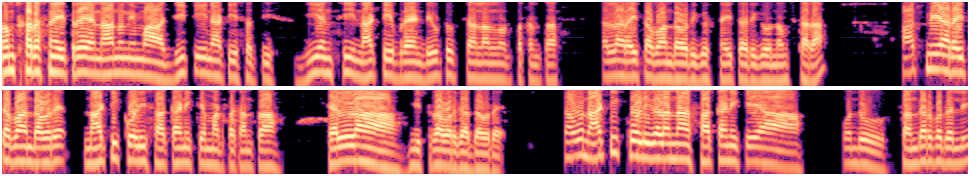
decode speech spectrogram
ನಮಸ್ಕಾರ ಸ್ನೇಹಿತರೆ, ನಾನು ನಿಮ್ಮ ಜಿ ಟಿ ನಾಟಿ ಸತೀಶ್ ಜಿ ಎನ್ ಸಿ ನಾಟಿ ಬ್ರ್ಯಾಂಡ್ ಯೂಟ್ಯೂಬ್ ಚಾನಲ್ ನೋಡ್ತಕ್ಕಂಥ ಎಲ್ಲ ರೈತ ಬಾಂಧವರಿಗೂ, ಸ್ನೇಹಿತರಿಗೂ ನಮಸ್ಕಾರ. ಆತ್ಮೀಯ ರೈತ ಬಾಂಧವರೇ, ನಾಟಿ ಕೋಳಿ ಸಾಕಾಣಿಕೆ ಮಾಡ್ತಕ್ಕಂಥ ಎಲ್ಲ ಮಿತ್ರ ವರ್ಗದವರೇ, ನಾವು ನಾಟಿ ಕೋಳಿಗಳನ್ನ ಸಾಕಾಣಿಕೆಯ ಒಂದು ಸಂದರ್ಭದಲ್ಲಿ,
